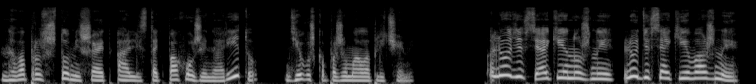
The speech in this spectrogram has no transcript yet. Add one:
На вопрос, что мешает Алле стать похожей на Риту, девушка пожимала плечами. «Люди всякие нужны, люди всякие важны.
